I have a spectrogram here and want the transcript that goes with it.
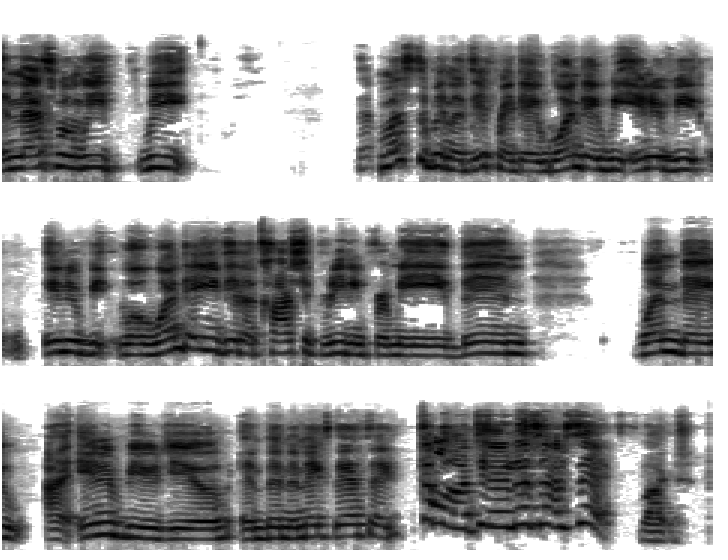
and that's when we we. That must have been a different day. One day we interviewed interview. Well, one day you did Akashic reading for me. Then one day I interviewed you, and then the next day I said, "Come on, Terry, let's have sex." Like,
